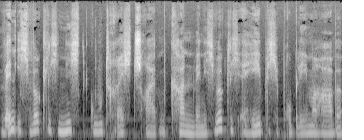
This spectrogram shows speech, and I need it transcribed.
wenn ich wirklich nicht gut rechtschreiben kann, wenn ich wirklich erhebliche Probleme habe,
